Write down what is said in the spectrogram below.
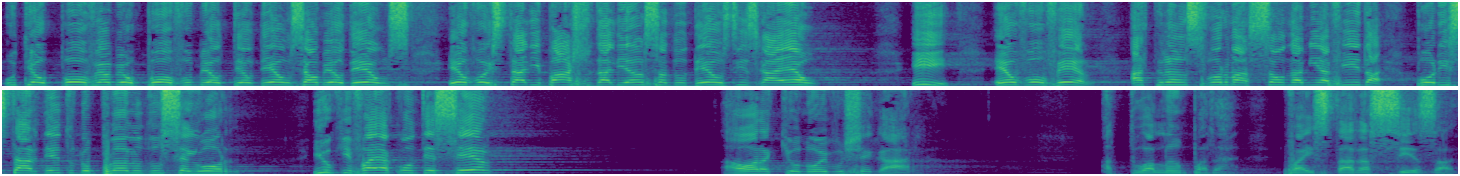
o teu povo é o meu povo, o meu teu Deus é o meu Deus. Eu vou estar debaixo da aliança do Deus de Israel e eu vou ver a transformação da minha vida por estar dentro do plano do Senhor. E o que vai acontecer? A hora que o noivo chegar, a tua lâmpada vai estar acesa,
